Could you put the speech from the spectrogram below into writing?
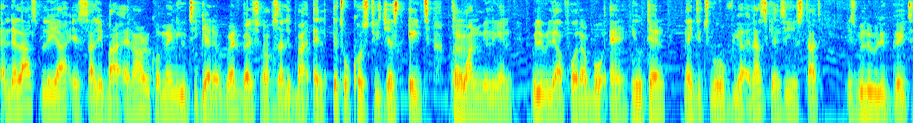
And the last player is Saliba and I recommend you to get a red version of Saliba and it will cost you just 8.1 million. Really really affordable and he'll turn 92 over here. and as you can see his stat is really really great.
